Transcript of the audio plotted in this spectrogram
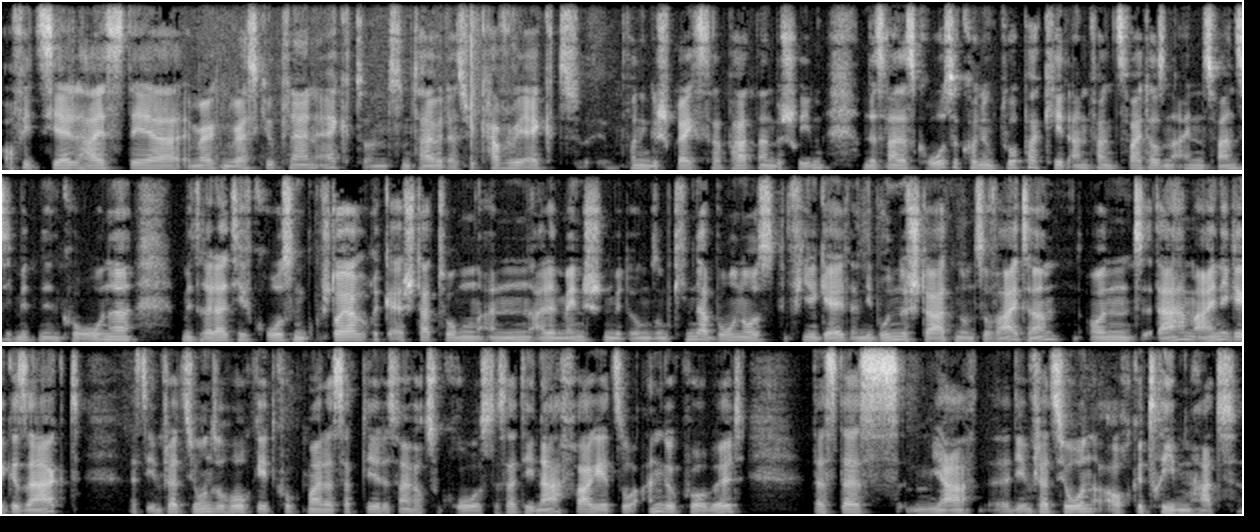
Offiziell heißt der American Rescue Plan Act und zum Teil wird als Recovery Act von den Gesprächspartnern beschrieben. Und das war das große Konjunkturpaket Anfang 2021 mitten in Corona mit relativ großen Steuerrückerstattungen an alle Menschen, mit irgendeinem so Kinderbonus, viel Geld an die Bundesstaaten und so weiter. Und da haben einige gesagt, als die Inflation so hoch geht, guckt mal, das habt ihr, das war einfach zu groß. Das hat die Nachfrage jetzt so angekurbelt, dass das ja die Inflation auch getrieben hat.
